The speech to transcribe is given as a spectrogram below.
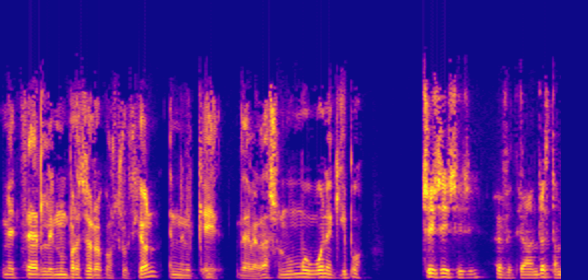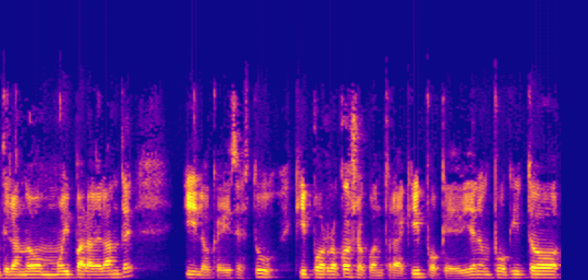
meterle en un proceso de reconstrucción en el que de verdad son un muy buen equipo. Sí, sí, sí, sí. Efectivamente, están tirando muy para adelante. Y lo que dices tú, equipo rocoso contra equipo que viene un poquito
